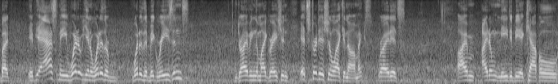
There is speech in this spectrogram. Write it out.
But if you ask me, what are, you know, what are the what are the big reasons driving the migration? It's traditional economics, right? It's I'm I don't need to be a capital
